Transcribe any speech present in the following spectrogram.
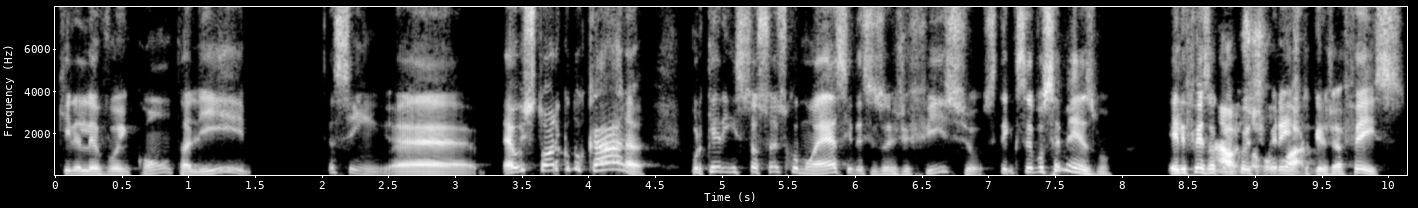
que ele levou em conta ali. Assim, é, é o histórico do cara. Porque em situações como essa, em decisões difíceis, você tem que ser você mesmo. Ele fez alguma coisa diferente concordo. do que ele já fez?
